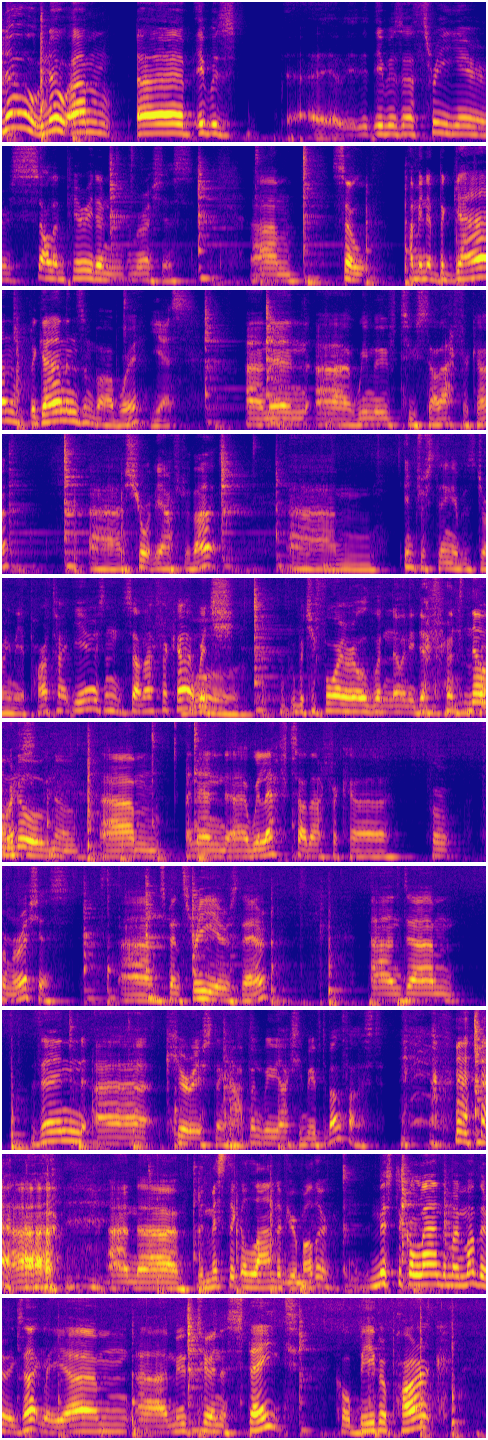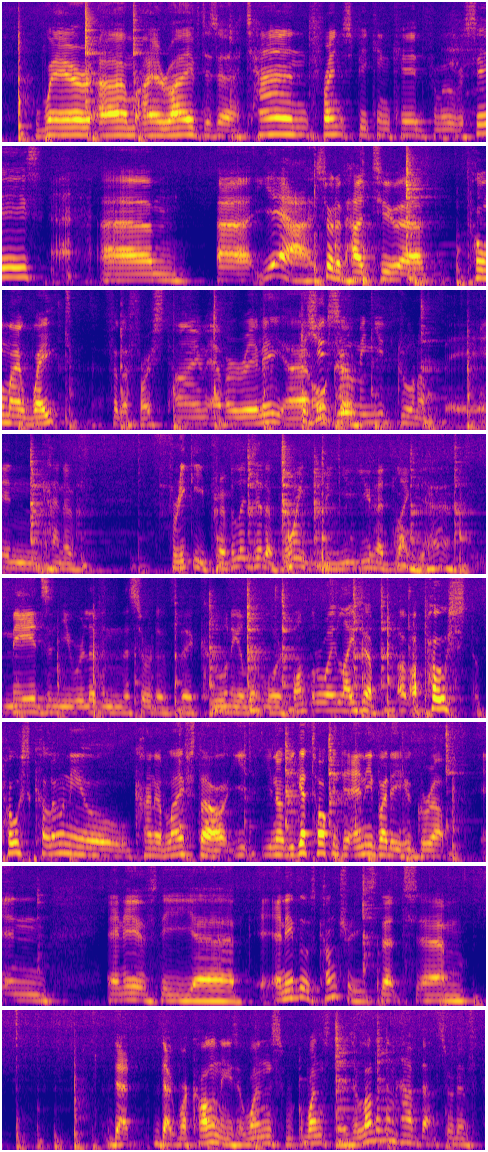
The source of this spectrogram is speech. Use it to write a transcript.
no, no. Uh, it was uh, it, was a three year solid period in Mauritius. Um, so I mean, it began began in Zimbabwe, Yes. and then uh, we moved to South Africa uh, shortly after that. Um, interesting, it was during the apartheid years in South Africa, which Oh. which a four year old wouldn't know any different. No, no, no. Um, and then uh, we left South Africa for, for Mauritius and spent three years there. And um, then uh, curious thing happened. We actually moved to Belfast. uh, and uh, The mystical land of your mother. mystical land of my mother, exactly. Um, uh, moved to an estate called Belvoir Park, where um, I arrived as a tanned French-speaking kid from overseas. Um, uh, yeah, sort of had to uh, pull my weight for the first time ever, really. Uh, Because you'd also- grown, I mean, you'd grown up in kind of freaky privilege at a point. I mean, you, you had like yeah. maids and you were living the sort of the colonial Little Lord Fauntleroy life. a, a, a post post colonial kind of lifestyle. You, you know, if you get talking to anybody who grew up in any of the uh, any of those countries that um, that that were colonies at one one stage, a lot of them have that sort of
